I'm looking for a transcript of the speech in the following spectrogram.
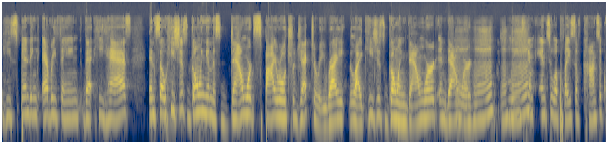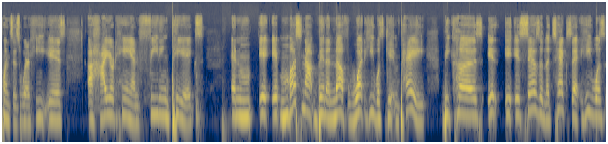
He's spending everything that he has. And so he's just going in this downward spiral trajectory right? Like he's just going downward and downward Mhm, which leads mhm. him into a place of consequences where he is a hired hand feeding pigs and it, it must not been enough what he was getting paid because it, it it says in the text that he was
